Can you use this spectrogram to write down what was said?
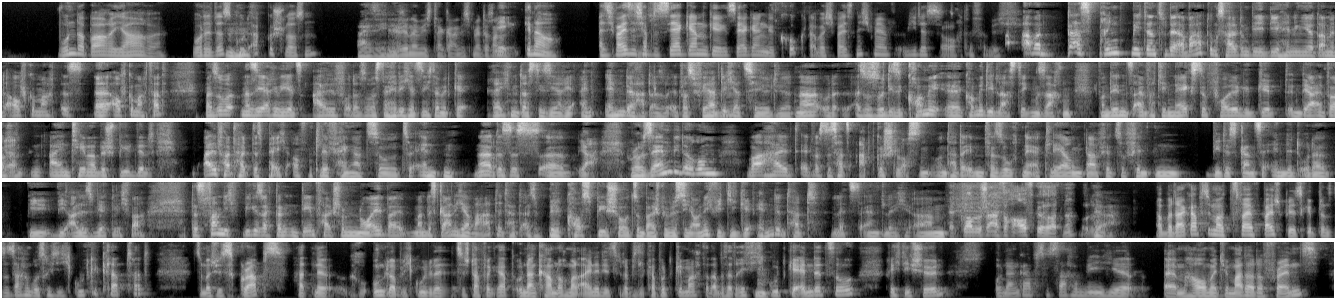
Wunderbare Jahre. Wurde das mhm. gut abgeschlossen? Weiß ich nicht. Ich erinnere mich da gar nicht mehr dran. Nee, genau. Also ich weiß, ich habe das sehr gern, sehr gern geguckt, aber ich weiß nicht mehr, wie das. Doch, das habe ich. Aber das bringt mich dann zu der Erwartungshaltung, die, die Henning ja damit aufgemacht ist, äh, aufgemacht hat. Bei so einer Serie wie jetzt Alf oder sowas, da hätte ich jetzt nicht damit gerechnet, dass die Serie ein Ende hat, also etwas fertig mhm. erzählt wird, ne? Oder also so diese Com äh, Comedy-lastigen Sachen, von denen es einfach die nächste Folge gibt, in der einfach ja. ein Thema bespielt wird. Alf hat halt das Pech, auf dem Cliffhanger zu, zu enden. Ne? Das ist, äh, ja. Roseanne wiederum war halt etwas, das hat's abgeschlossen und hat eben versucht, eine Erklärung dafür zu finden, wie das Ganze endet oder wie, wie alles wirklich war. Das fand ich, wie gesagt, dann in dem Fall schon neu, weil man das gar nicht erwartet hat. Also Bill Cosby Show zum Beispiel wüsste ich auch nicht, wie die geendet hat letztendlich. Ähm, hat, glaube ich, einfach aufgehört, ne? Oder? Ja. Aber da gab es immer zwei Beispiele. Es gibt dann so Sachen, wo es richtig gut geklappt hat. Zum Beispiel Scrubs hat eine unglaublich gute letzte Staffel gehabt und dann kam noch mal eine, die es wieder ein bisschen kaputt gemacht hat, aber es hat richtig hm. gut geendet so, richtig schön. Und dann gab es so Sachen wie hier ähm, How I Met Your Mother oder Friends,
